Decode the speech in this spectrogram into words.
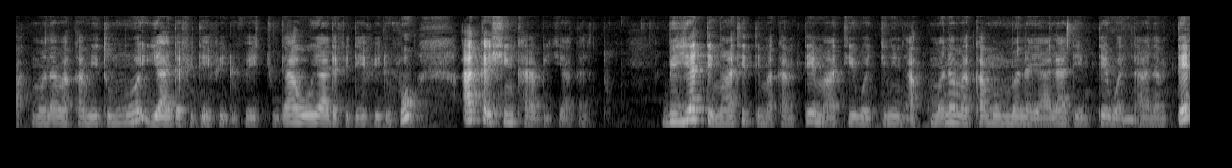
akkuma nama kamiitu immoo yaada fideefii dhufe jechuudha. Hoo yaada fideefii dhufu akka ishiin kara biyyaa galtu. Biyyatti maatiitti makamtee maatii wajjiniin akkuma nama kamuu mana yaalaa deemtee wal'aanamtee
